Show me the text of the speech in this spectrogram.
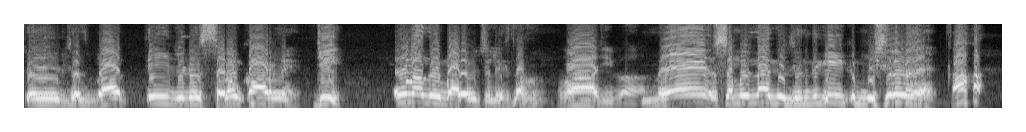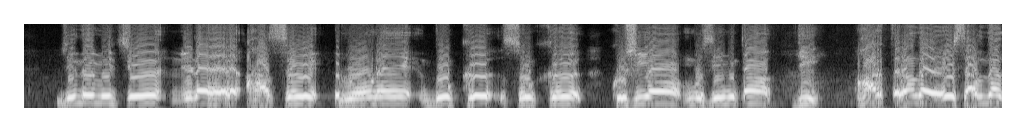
ਤੇ ਜਜ਼ਬਾਤੀ ਜਿਹੜੇ ਸਰੋਕਾਰ ਨੇ ਜੀ। ਉਹਨਾਂ ਦੇ ਬਾਰੇ ਵਿੱਚ ਲਿਖਦਾ ਹਾਂ। ਵਾਹ ਜੀ ਵਾਹ। ਮੈਂ ਸਮਝਦਾ ਕਿ ਜ਼ਿੰਦਗੀ ਇੱਕ ਮਿਸ਼ਰਣ ਹੈ। ਜਿਹਦੇ ਵਿੱਚ ਜਿਹੜਾ ਹੈ ਹਾਸੇ ਰੋਣੇ ਦੁੱਖ ਸੁੱਖ ਖੁਸ਼ੀਆਂ ਮੁਸੀਬਤਾਂ ਜੀ। ਹਰ ਤਰ੍ਹਾਂ ਦਾ ਇਹ ਸਭ ਦਾ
